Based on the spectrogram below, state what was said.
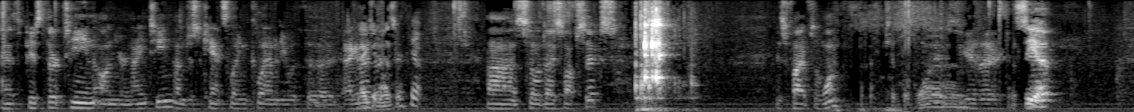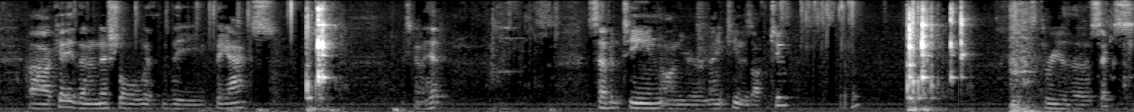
and it's PS thirteen on your nineteen. I'm just canceling calamity with the agonizer. Agonizer. Yep. Uh, so dice off six is five to one. See it. Uh, okay, then initial with the big axe. It's going to hit. 17 on your 19 is off 2. It's 3 to the 6.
